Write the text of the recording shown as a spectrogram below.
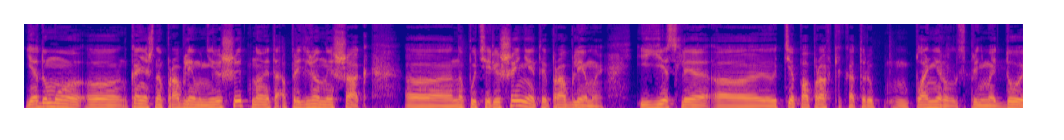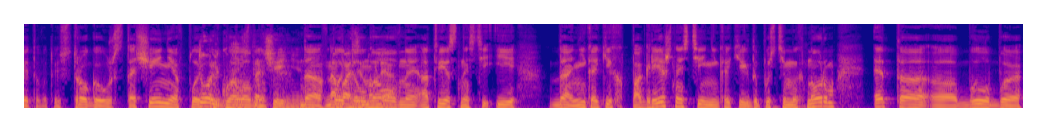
Я думаю, конечно, проблему не решит, но это определенный шаг на пути решения этой проблемы. И если те поправки, которые планировались принимать принимать до этого, то есть строгое ужесточение, вплоть Только до уголовной, да, вплоть до уголовной нуля. ответственности и да, никаких погрешностей, никаких допустимых норм, это э, было бы,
